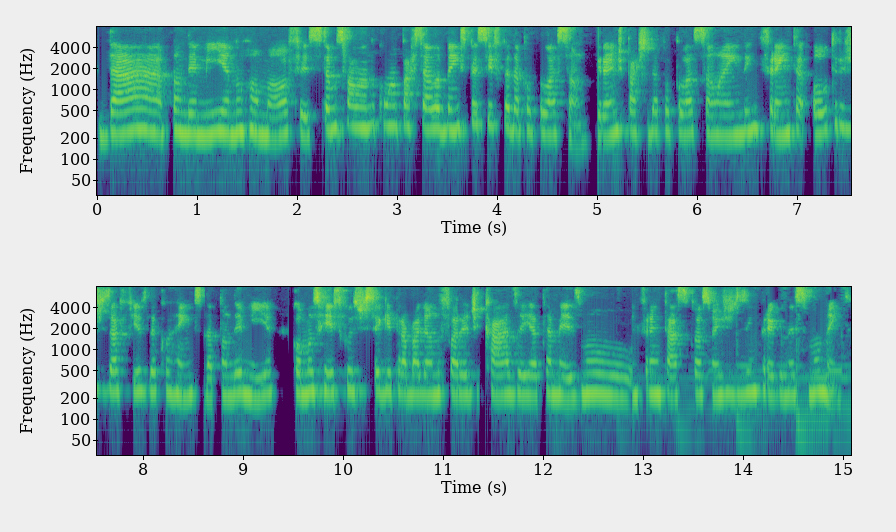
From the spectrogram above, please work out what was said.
da pandemia no home office, estamos falando com uma parcela bem específica da população. Grande parte da população ainda enfrenta outros desafios decorrentes da pandemia, como os riscos de seguir trabalhando fora de casa e até mesmo enfrentar situações de desemprego nesse momento.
